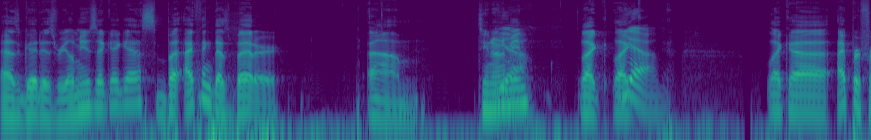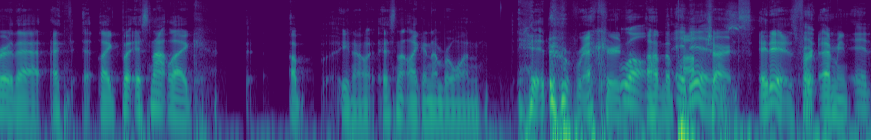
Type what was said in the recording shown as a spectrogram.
as good as real music, I guess. But I think that's better. Um, do you know what I mean? Like like yeah, like uh, I prefer that. I th- like, but it's not like a you know, it's not like a number one hit record Well, on the pop is. charts. It is for. It- I mean, it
